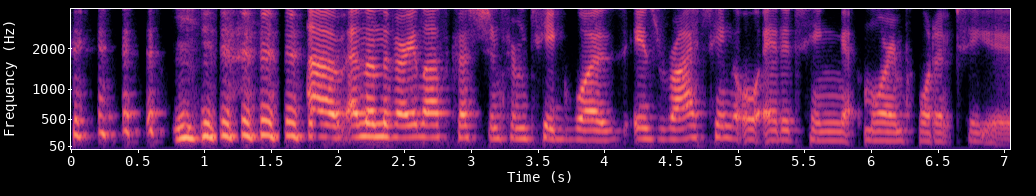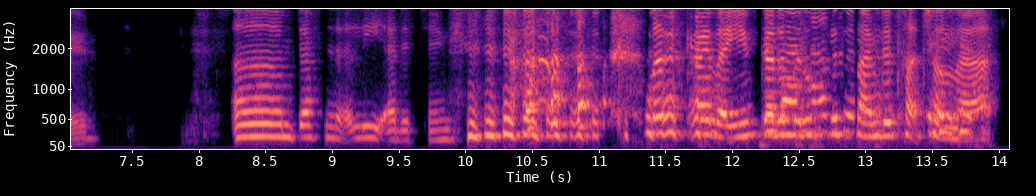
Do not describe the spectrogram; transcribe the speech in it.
um, and then the very last question from Tig was Is writing or editing more important to you? Um, definitely editing. Let's go there. You've got a little bit of time to touch on that.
